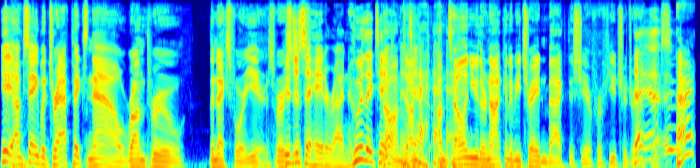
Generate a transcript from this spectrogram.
Yeah, yeah, I'm saying, but draft picks now run through the next four years. Versus You're just a hater, Ryan. Who are they taking? no. I'm, I'm, I'm telling you, they're not going to be trading back this year for future draft That- picks. Uh, All right,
